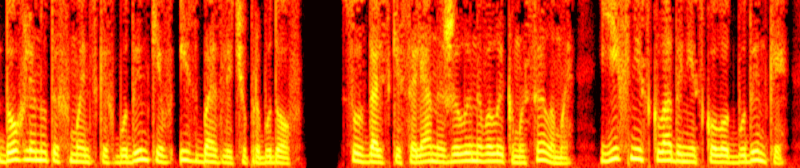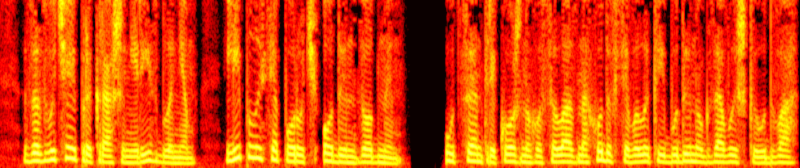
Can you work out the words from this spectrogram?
доглянутих менських будинків із безлічу прибудов. Суздальські селяни жили невеликими селами, їхні складені з колод будинки, зазвичай прикрашені різьбленням, ліпилися поруч один з одним. У центрі кожного села знаходився великий будинок завишки у два,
